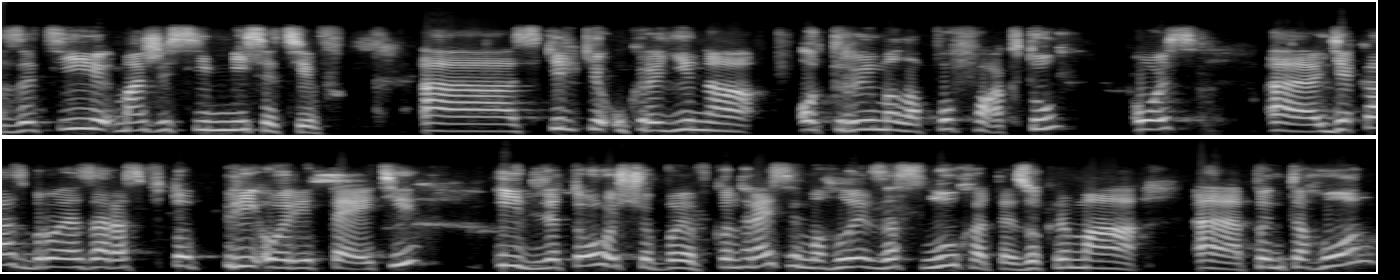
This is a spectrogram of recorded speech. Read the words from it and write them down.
за ці майже сім місяців, скільки Україна отримала по факту. Ось е, яка зброя зараз в топ пріоритеті, і для того, щоб в конгресі могли заслухати, зокрема, е, Пентагон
